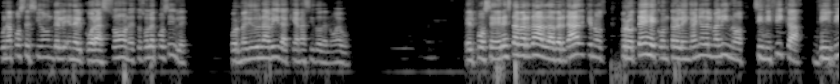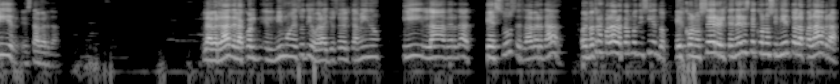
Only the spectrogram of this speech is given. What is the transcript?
una posesión en el corazón. Esto solo es posible por medio de una vida que ha nacido de nuevo. El poseer esta verdad, la verdad que nos protege contra el engaño del maligno, significa vivir esta verdad. La verdad de la cual el mismo Jesús dijo, ¿verdad? Yo soy el camino y la verdad. Jesús es la verdad. O en otras palabras, estamos diciendo, el conocer, el tener este conocimiento de la palabra,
